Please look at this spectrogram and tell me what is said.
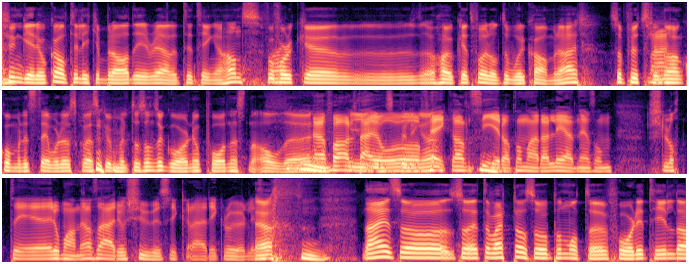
fungerer jo ikke alltid like bra, de reality-tinga hans. For Nei. folk øh, har jo ikke et forhold til hvor kameraet er. Så plutselig Nei. når han kommer et sted hvor det skal være skummelt, og sånn, så går han jo på nesten alle Ja, for alt er jo fake. Han sier at han er alene i en sånn slott i Romania, så er det jo 20 stykker der i clouet, Ja. Nei, så, så etter hvert da, så på en måte får de til, da,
